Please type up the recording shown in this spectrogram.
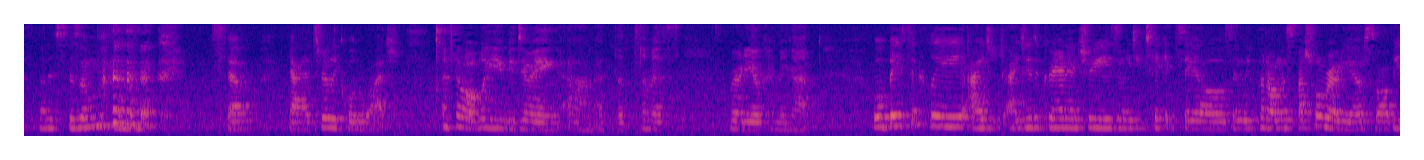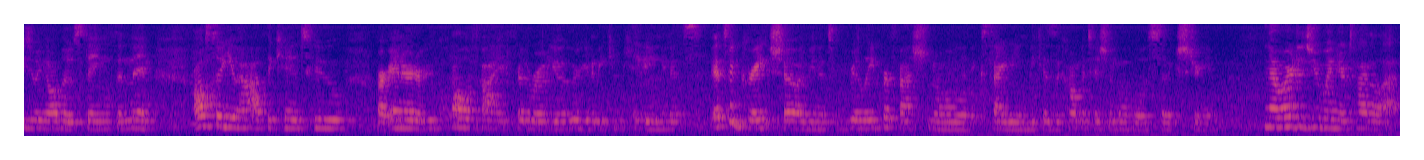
athleticism. so yeah, it's really cool to watch. And so, what will you be doing um, at the Plymouth Rodeo coming up? Well, basically, I, I do the grand entries and we do ticket sales and we put on the special rodeo, so I'll be doing all those things. And then also you have the kids who are entered or who qualified for the rodeo who are going to be competing. And it's, it's a great show. I mean, it's really professional and exciting because the competition level is so extreme. Now, where did you win your title at?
